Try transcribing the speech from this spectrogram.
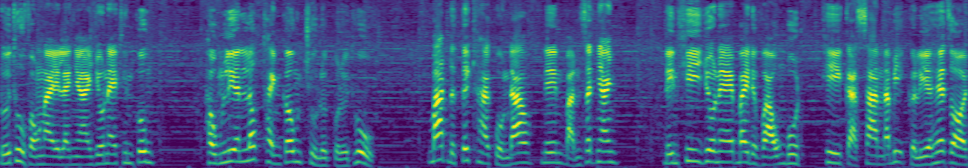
Đối thủ vòng này là nhà Yone Thiên Cung. Hồng Liên lốc thành công chủ lực của đối thủ. Bát được tích hai cuồng đao nên bắn rất nhanh. Đến khi Yone bay được vào ông bụt thì cả sàn đã bị clear hết rồi.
